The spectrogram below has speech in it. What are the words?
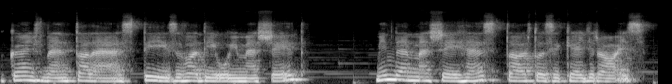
A könyvben találsz tíz vadi új mesét, minden meséhez tartozik egy rajz.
